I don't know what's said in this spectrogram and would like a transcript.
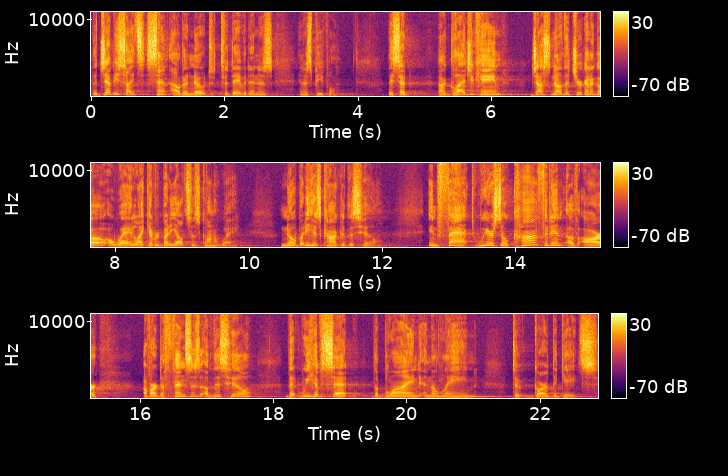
the Jebusites sent out a note to David and his, and his people. They said, uh, Glad you came. Just know that you're going to go away like everybody else has gone away. Nobody has conquered this hill. In fact, we are so confident of our, of our defenses of this hill that we have set the blind and the lame to guard the gates,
